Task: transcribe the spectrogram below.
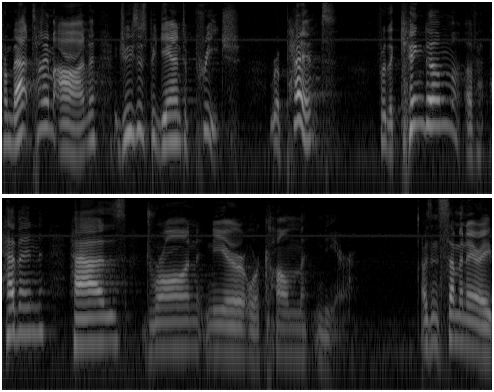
from that time on, Jesus began to preach Repent, for the kingdom of heaven has drawn near or come near. I was in seminary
